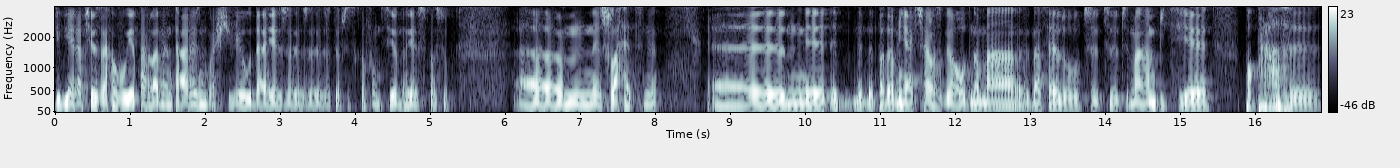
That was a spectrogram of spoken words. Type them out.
Ribiera przecież zachowuje parlamentaryzm, właściwie udaje, że, że, że to wszystko funkcjonuje w sposób szlachetny. Podobnie jak Charles Gould, no ma na celu, czy, czy, czy ma ambicje poprawy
